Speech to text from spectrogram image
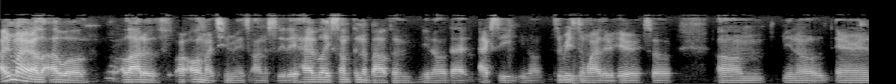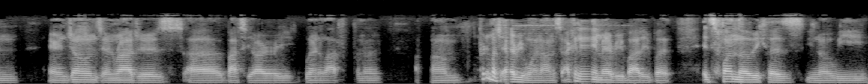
I admire a, well, a lot of all of my teammates. Honestly, they have like something about them, you know, that actually, you know, it's the reason why they're here. So, um, you know, Aaron, Aaron Jones, Aaron Rodgers, uh, Bakhtiari, learned a lot from them. Um, pretty much everyone, honestly. I can name everybody, but it's fun though because you know we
